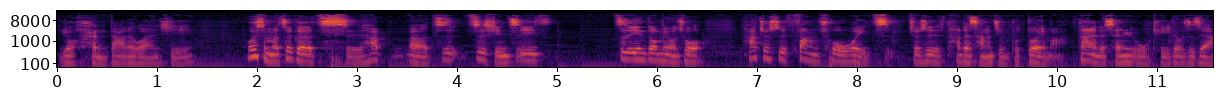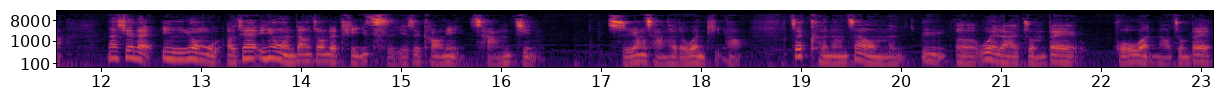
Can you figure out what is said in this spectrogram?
有很大的关系。为什么这个词它呃字字形字义字音都没有错，它就是放错位置，就是它的场景不对嘛。刚才的成语五题都是这样，那现在应用呃现在应用文当中的题词也是考你场景。使用场合的问题哈，这可能在我们运呃未来准备国文啊，准备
